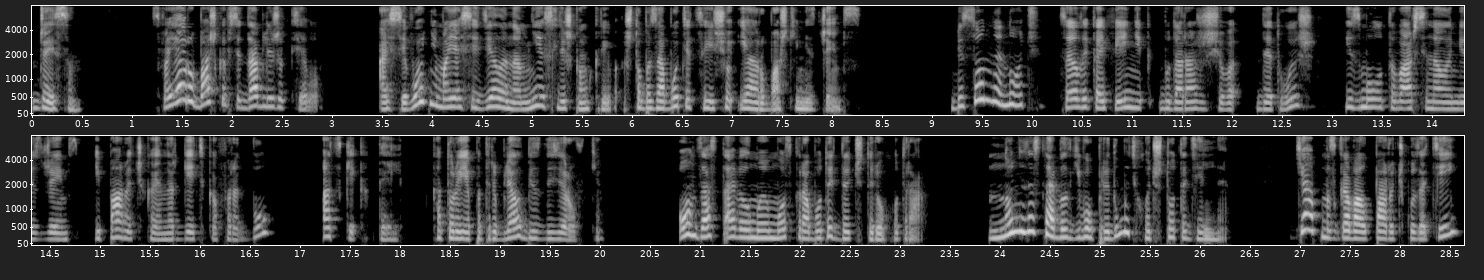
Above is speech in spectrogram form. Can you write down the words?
Джейсон. Своя рубашка всегда ближе к телу. А сегодня моя сидела на мне слишком криво, чтобы заботиться еще и о рубашке мисс Джеймс. Бессонная ночь, целый кофейник будоражащего Dead Wish из молотого арсенала мисс Джеймс и парочка энергетиков Red Bull – адский коктейль, который я потреблял без дозировки. Он заставил мой мозг работать до 4 утра, но не заставил его придумать хоть что-то дельное. Я обмозговал парочку затей,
